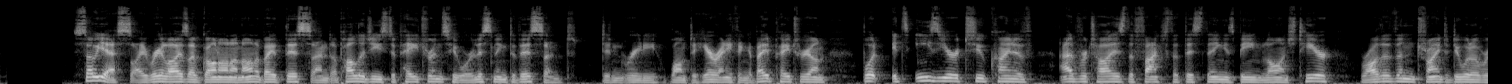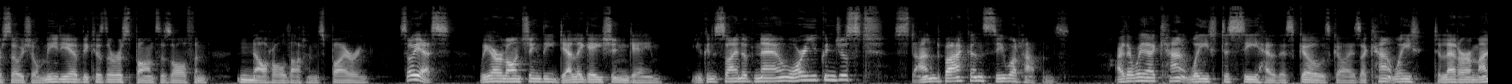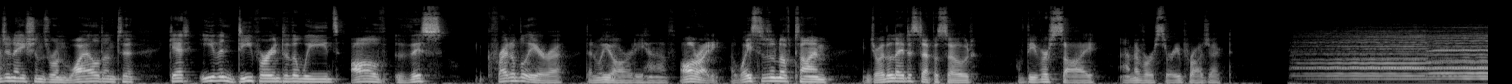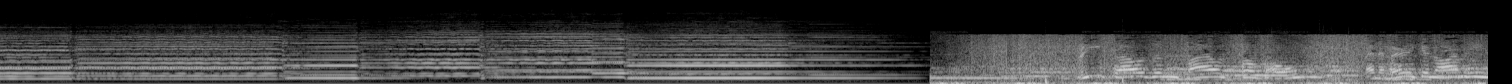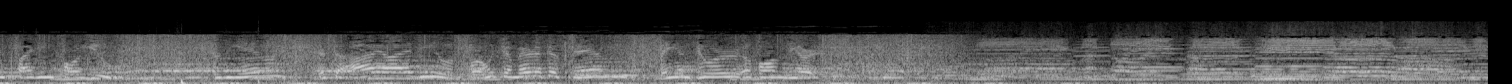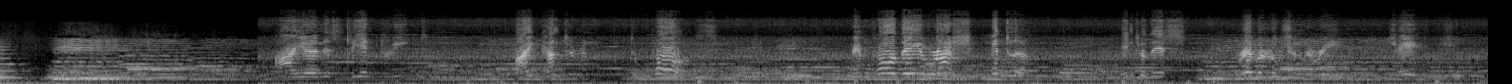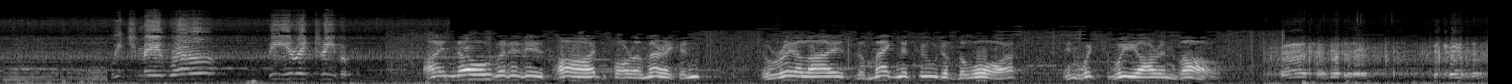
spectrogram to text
So, yes, I realise I've gone on and on about this, and apologies to patrons who were listening to this and didn't really want to hear anything about Patreon, but it's easier to kind of advertise the fact that this thing is being launched here rather than trying to do it over social media because the response is often not all that inspiring. So, yes, we are launching the delegation game. You can sign up now, or you can just stand back and see what happens. Either way, I can't wait to see how this goes, guys. I can't wait to let our imaginations run wild and to get even deeper into the weeds of this incredible era than we already have. Alrighty, I've wasted enough time. Enjoy the latest episode of the Versailles Anniversary Project. American army is fighting for you. To the end that the high ideals for which America stands may endure upon the earth. I earnestly entreat my countrymen to pause before they rush Hitler into this revolutionary may well be irretrievable. I know that it is hard for Americans to realize the magnitude of the war in which we are involved. France and Italy, between them,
